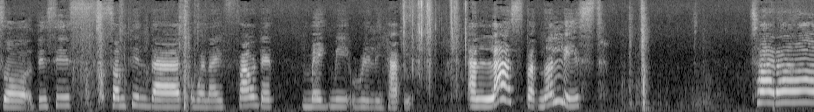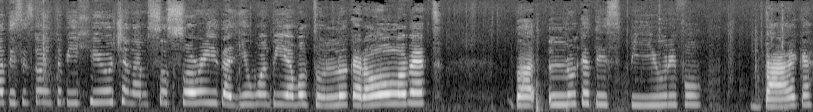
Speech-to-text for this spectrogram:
So this is something that when I found it made me really happy. And last but not least ta-da! This is going to be huge and I'm so sorry that you won't be able to look at all of it. But look at this beautiful bag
